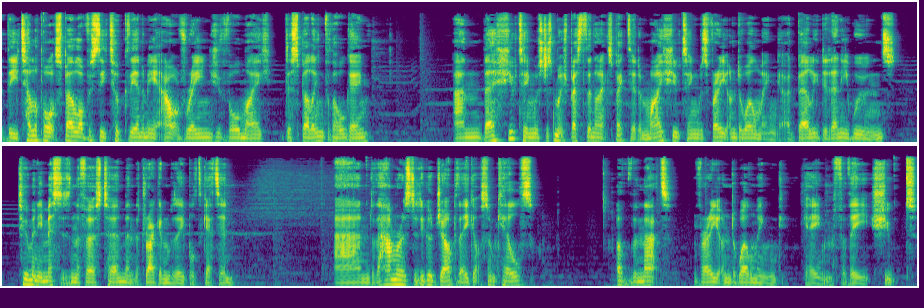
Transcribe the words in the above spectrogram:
the teleport spell obviously took the enemy out of range of all my dispelling for the whole game. And their shooting was just much better than I expected, and my shooting was very underwhelming. I barely did any wounds, too many misses in the first turn meant the dragon was able to get in. And the hammerers did a good job, they got some kills. Other than that, very underwhelming game for the shoot,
